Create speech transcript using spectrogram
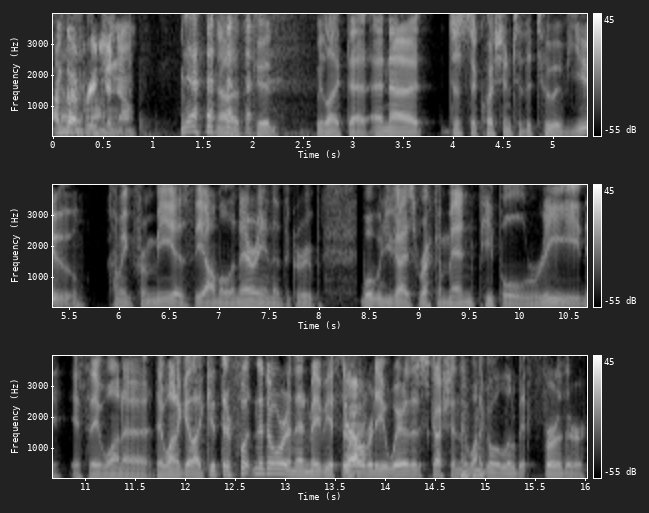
I'm Oh, done preaching awesome. now. Yeah. no, that's good. We like that. And uh, just a question to the two of you, coming from me as the millenarian of the group. What would you guys recommend people read if they want to? They want to get like get their foot in the door, and then maybe if they're Yeah. already aware of the discussion, they want to go a little bit further.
